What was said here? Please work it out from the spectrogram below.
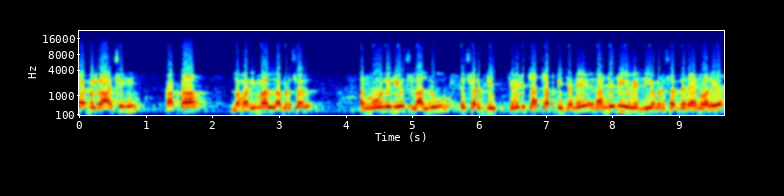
ਹੈ ਬਲਰਾਜ ਸਿੰਘ, ਕਾਕਾ, ਲਾਹੌਰੀ ਮਲ, ਅੰਮ੍ਰਿਤਸਰ, ਅਨਮੋਲ ਏਲੀਅਸ, ਲਾਲੂ ਤੇ ਸਰਬਜੀਤ, ਜਿਹੜੇ ਕਿ ਚਾਚਾ ਭਤੀਜਾ ਨੇ, ਰਾਂਝੇ ਦੀ ਹਵੇਲੀ ਅੰਮ੍ਰਿਤਸਰ ਦੇ ਰਹਿਣ ਵਾਲੇ ਆ।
